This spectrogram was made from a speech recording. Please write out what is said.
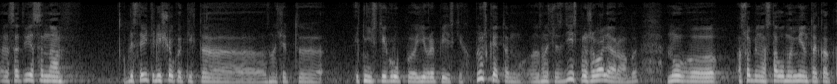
э, соответственно, представители еще каких-то, э, значит, э, этнических групп европейских. Плюс к этому, значит, здесь проживали арабы. Ну, особенно с того момента, как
